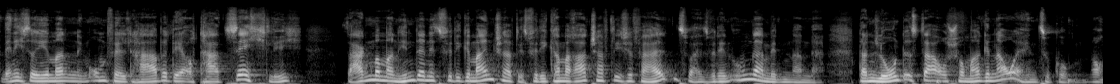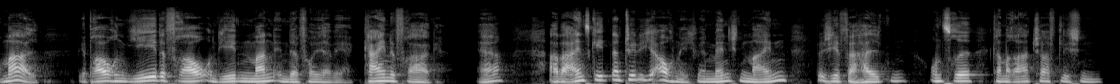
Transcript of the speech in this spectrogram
wenn ich so jemanden im Umfeld habe, der auch tatsächlich, sagen wir mal, ein Hindernis für die Gemeinschaft ist, für die kameradschaftliche Verhaltensweise, für den Umgang miteinander, dann lohnt es da auch schon mal genauer hinzugucken. Nochmal, wir brauchen jede Frau und jeden Mann in der Feuerwehr. Keine Frage. Ja? Aber eins geht natürlich auch nicht, wenn Menschen meinen, durch ihr Verhalten unsere kameradschaftlichen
